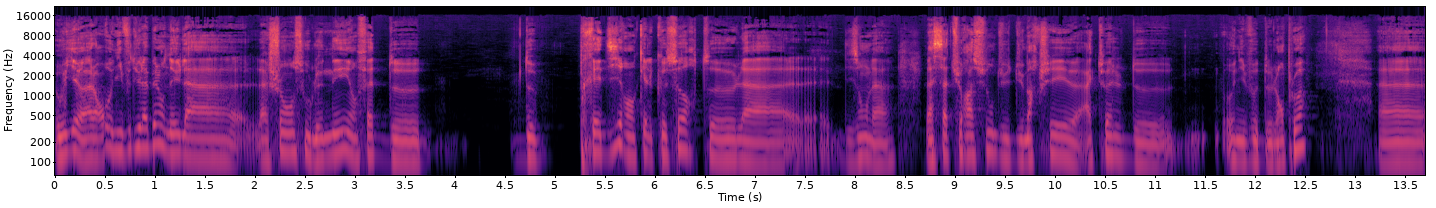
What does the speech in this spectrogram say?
Oui, alors au niveau du label, on a eu la, la chance ou le nez en fait de de prédire en quelque sorte euh, la, disons la, la saturation du, du, marché euh, actuel de, au niveau de l'emploi, euh,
